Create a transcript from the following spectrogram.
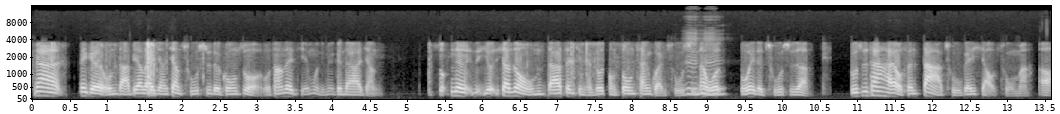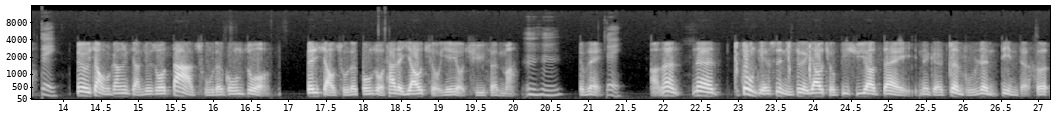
那那个我们打比方来讲，像厨师的工作，我常常在节目里面跟大家讲，中那有像这种我们大家申请很多这种中餐馆厨师，嗯那我所谓的厨师啊，厨师他还有分大厨跟小厨嘛，啊，对，所以像我刚刚讲，就是说大厨的工作跟小厨的工作，他的要求也有区分嘛，嗯哼，对不对？对，好，那那重点是你这个要求必须要在那个政府认定的和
